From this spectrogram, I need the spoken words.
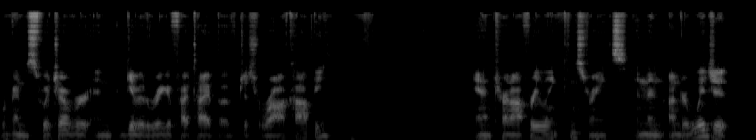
we're going to switch over and give it a Rigify type of just raw copy and turn off relink constraints. And then under widget,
